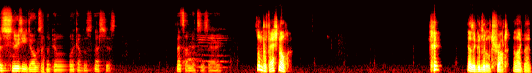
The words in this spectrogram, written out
There's snooty dogs on the pillow covers. That's just that's unnecessary. It's unprofessional. that was a good little trot. I like that.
